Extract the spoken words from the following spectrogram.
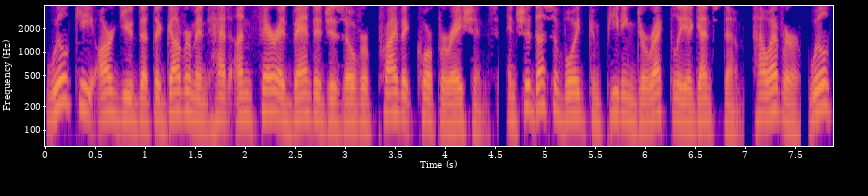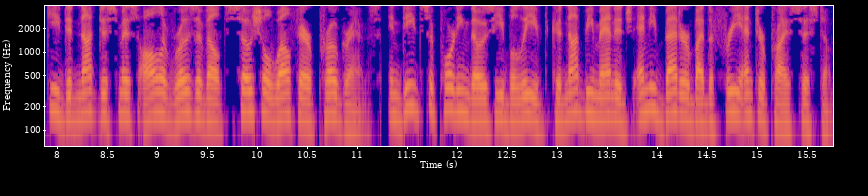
Willkie argued that the government had unfair advantages over private corporations, and should thus avoid competing directly against them. However, Willkie did not dismiss all of Roosevelt's social welfare programs, indeed supporting those he believed could not be managed any better by the free enterprise system.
